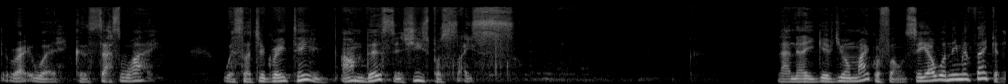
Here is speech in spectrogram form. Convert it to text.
the right way because that's why we're such a great team. I'm this and she's precise. Now, now he gives you a microphone. See, I wasn't even thinking.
